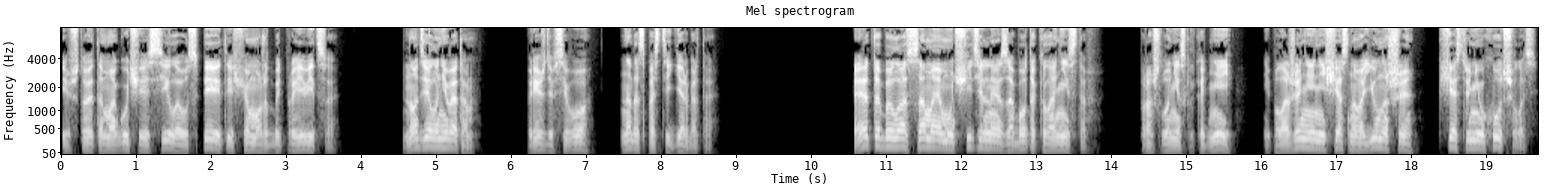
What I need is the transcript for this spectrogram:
и что эта могучая сила успеет еще, может быть, проявиться. Но дело не в этом. Прежде всего, надо спасти Герберта». Это была самая мучительная забота колонистов. Прошло несколько дней, и положение несчастного юноши, к счастью, не ухудшилось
